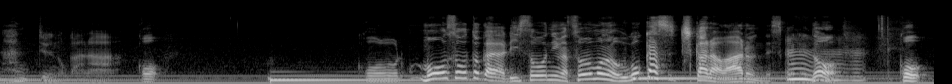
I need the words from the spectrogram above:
なんていうのかな。こうこう妄想とか理想にはそういうものを動かす力はあるんですけれど、うんうんこう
